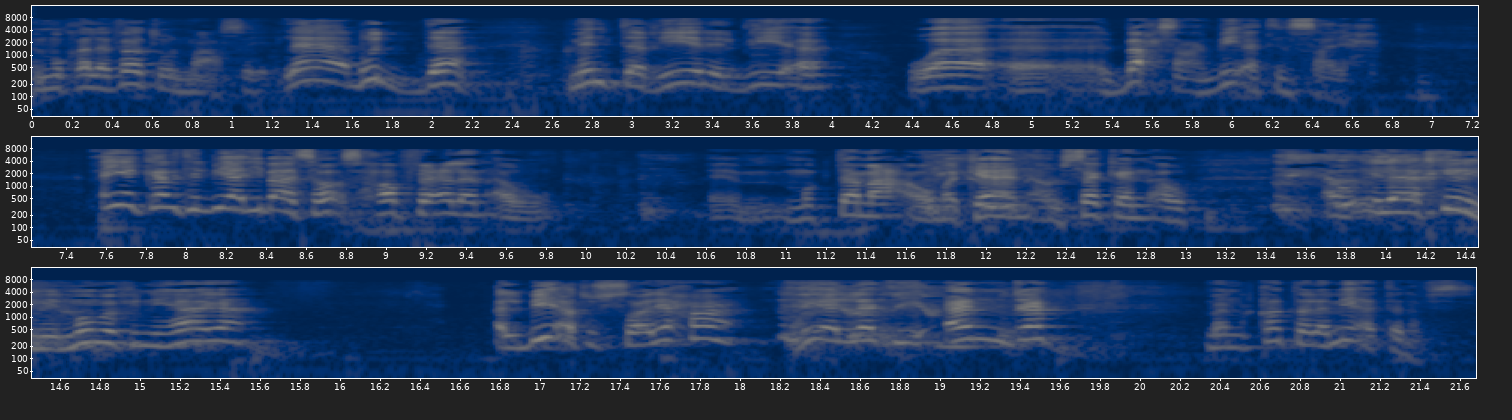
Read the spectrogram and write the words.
المخالفات والمعصية. لا بد من تغيير البيئة والبحث عن بيئة صالحة. أيا كانت البيئة دي بقى سواء صحاب فعلا أو مجتمع أو مكان أو سكن أو أو إلى آخره. المهم في النهاية البيئة الصالحة هي التي أنجت من قتل مئة نفس.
